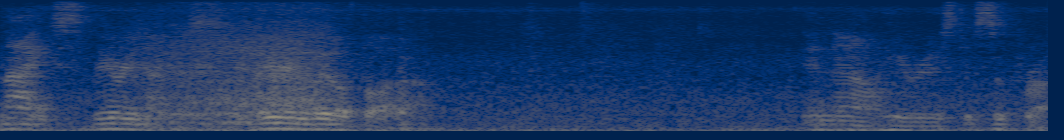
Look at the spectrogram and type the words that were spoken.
Nice, very nice, very well thought out. And now here is the surprise.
